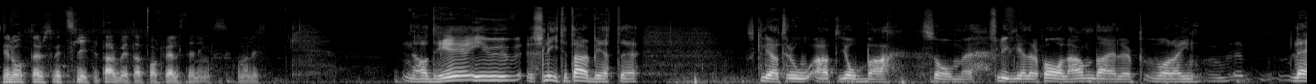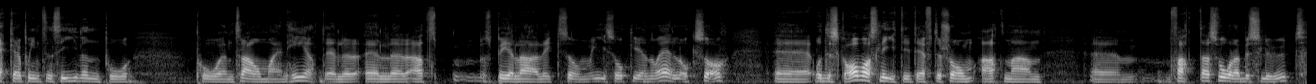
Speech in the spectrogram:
Det låter som ett slitigt arbete att vara kvällstidningsjournalist. Ja, det är ju slitigt arbete skulle jag tro att jobba som flygledare på Arlanda eller vara in, läkare på intensiven på, på en traumaenhet eller, eller att spela liksom ishockey i NHL också. Eh, och det ska vara slitigt eftersom att man eh, fattar svåra beslut.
